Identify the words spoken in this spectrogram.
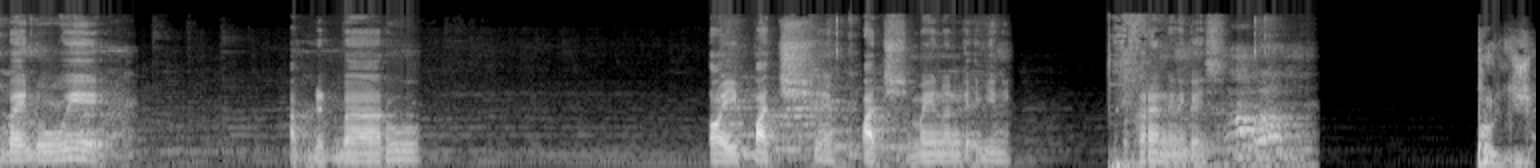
by the way update baru. Toy patch ya patch mainan kayak gini. Keren ini guys. Pudge.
